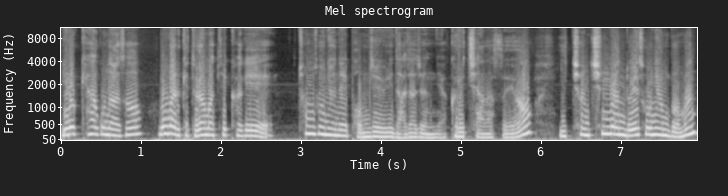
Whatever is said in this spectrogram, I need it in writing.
이렇게 하고 나서 뭔가 이렇게 드라마틱하게 청소년의 범죄율이 낮아졌냐? 그렇지 않았어요. 2007년도에 소년범은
